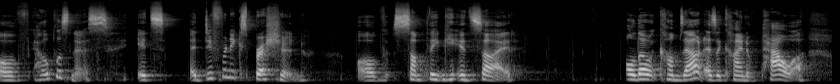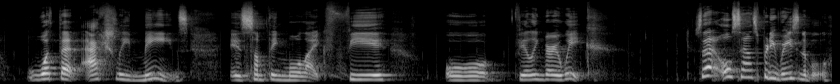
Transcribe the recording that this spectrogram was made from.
of helplessness. It's a different expression of something inside. Although it comes out as a kind of power, what that actually means is something more like fear or feeling very weak. So that all sounds pretty reasonable.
